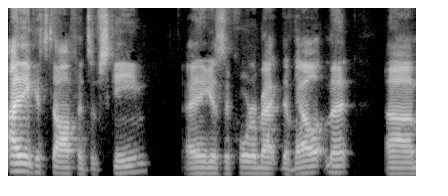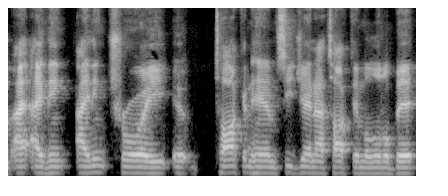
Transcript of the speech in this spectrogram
I think it's the offensive scheme. I think it's the quarterback development. Um, I, I, think I think Troy uh, talking to him, CJ and I talked to him a little bit.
